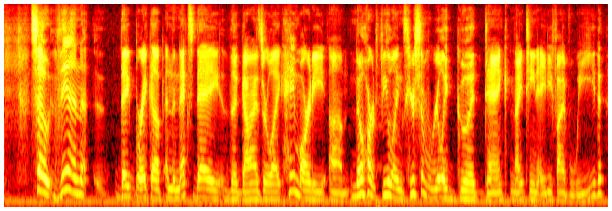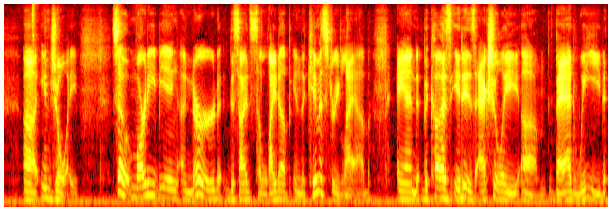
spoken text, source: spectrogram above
so then they break up, and the next day the guys are like, "Hey, Marty, um, no hard feelings. Here's some really good dank 1985 weed. Uh, enjoy." So Marty, being a nerd, decides to light up in the chemistry lab, and because it is actually um, bad weed,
